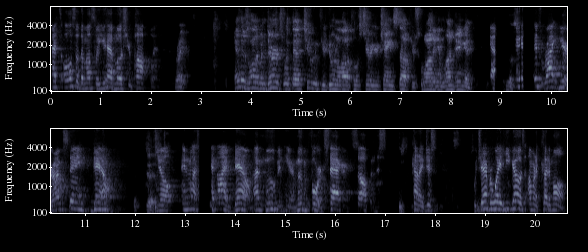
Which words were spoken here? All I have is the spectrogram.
that's also the muscle you have most of your pop with. Right. And there's a lot of endurance with that too. If you're doing a lot of posterior chain stuff, you're squatting and lunging and Yeah. It, it's right here. I'm staying down. Good. You know, in my I am down. I'm moving here, moving forward, staggering, stopping, just kind of just whichever way he goes, I'm going to cut him off.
